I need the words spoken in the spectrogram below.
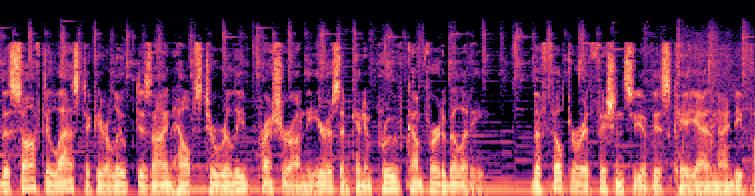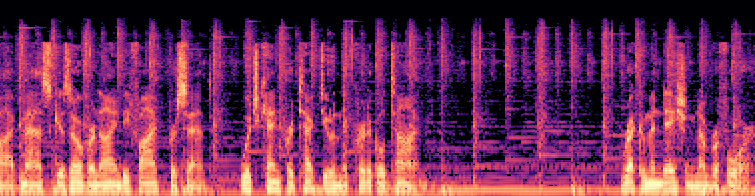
The soft elastic ear loop design helps to relieve pressure on the ears and can improve comfortability. The filter efficiency of this KN95 mask is over 95%, which can protect you in the critical time. Recommendation number 4.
